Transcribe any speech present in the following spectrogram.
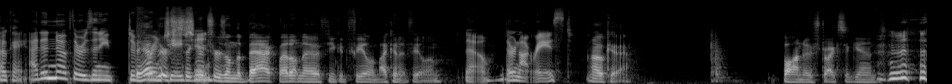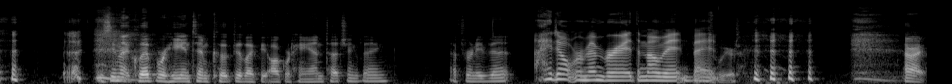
Okay, I didn't know if there was any differentiation. They have their signatures on the back, but I don't know if you could feel them. I couldn't feel them. No, they're not raised. Okay. Bono strikes again. you seen that clip where he and Tim Cook did like the awkward hand touching thing after an event? I don't remember it at the moment, but It's weird. All right.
